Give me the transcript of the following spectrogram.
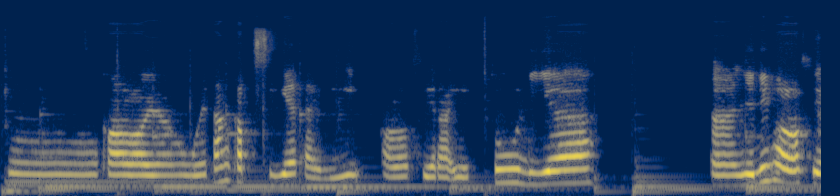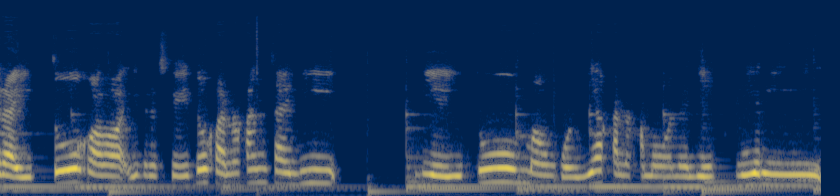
Hmm, kalau yang gue tangkap sih ya tadi, kalau Vira itu dia, nah, jadi kalau Vira itu, kalau Idrisnya itu karena kan tadi dia itu mau kuliah karena kemauannya dia sendiri,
